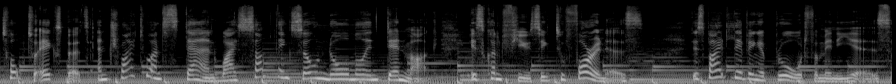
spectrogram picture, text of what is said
talk to experts, and try to understand why something so normal in Denmark is confusing to foreigners. Despite living abroad for many years,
